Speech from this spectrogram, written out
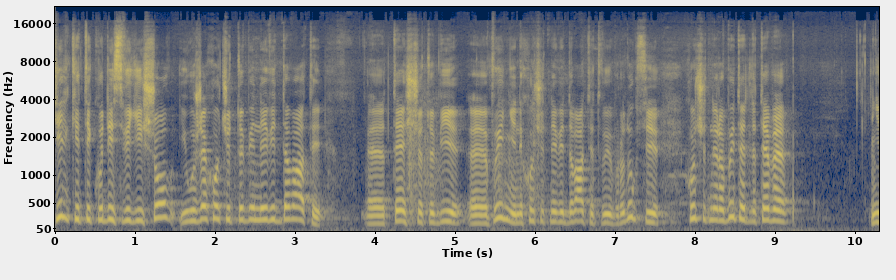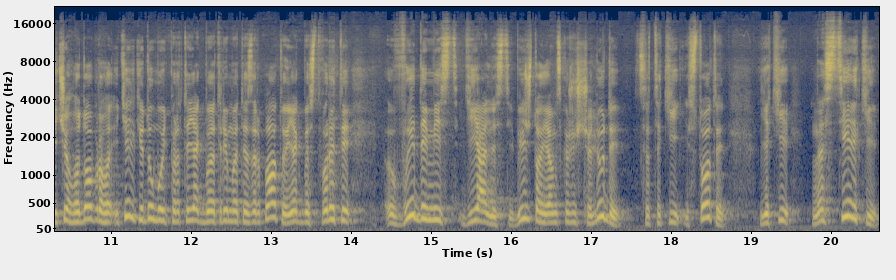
Тільки ти кудись відійшов і вже хочуть тобі не віддавати е, те, що тобі е, винні, не хочуть не віддавати твою продукцію, хочуть не робити для тебе нічого доброго і тільки думають про те, як би отримати зарплату, як би створити видимість діяльності. Більш того, я вам скажу, що люди це такі істоти, які настільки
